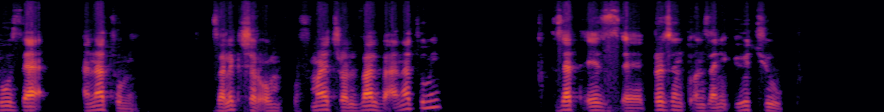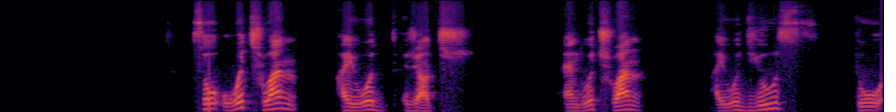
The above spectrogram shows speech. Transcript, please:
to the anatomy the lecture of, of mitral valve anatomy that is uh, present on the YouTube so which one I would judge? And which one I would use to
